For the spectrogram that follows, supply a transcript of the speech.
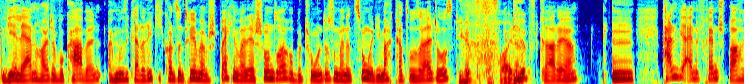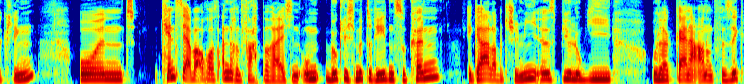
Wir lernen heute Vokabeln. Ich muss mich gerade richtig konzentrieren beim Sprechen, weil der schon säurebetont ist und meine Zunge, die macht gerade so Saltos. Die hüpft vor Freude. Die hüpft gerade, ja. Mm, Kann wie eine Fremdsprache klingen und kennst du aber auch aus anderen Fachbereichen, um wirklich mitreden zu können. Egal, ob es Chemie ist, Biologie oder keine Ahnung, Physik,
